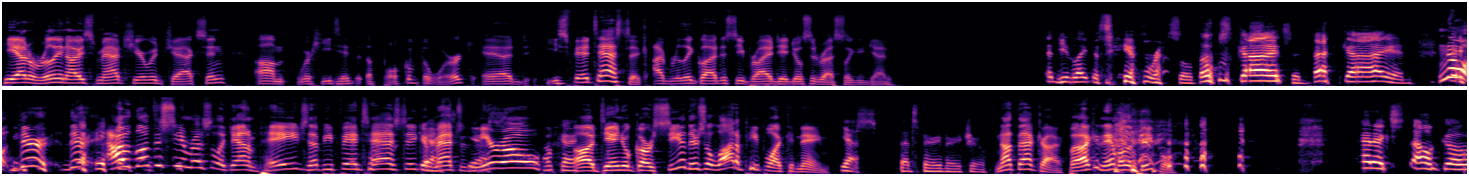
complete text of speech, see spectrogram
he had a really nice match here with Jackson, um, where he did the bulk of the work, and he's fantastic. I'm really glad to see Bryan Danielson wrestling again. And you'd like to see him wrestle those guys and that guy and No, they're they're. I would love to see him wrestle like Adam Page. That'd be fantastic. A Yes, match with yes. Miro. Okay. Uh, Daniel Garcia. There's a lot of people I could name. yes, that's very very true. Not that guy, but I can name other people. NXT, I'll go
